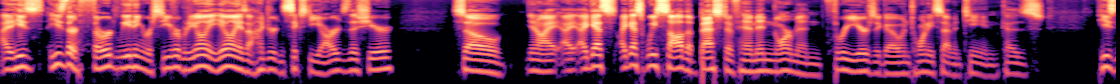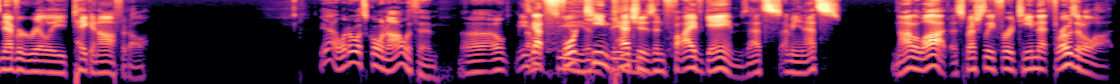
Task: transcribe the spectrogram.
I, he's he's their third leading receiver, but he only he only has 160 yards this year. So you know, I, I, I guess I guess we saw the best of him in Norman three years ago in 2017 because he's never really taken off at all. Yeah, I wonder what's going on with him. I don't. He's I got don't 14 being... catches in five games. That's, I mean, that's not a lot, especially for a team that throws it a lot.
